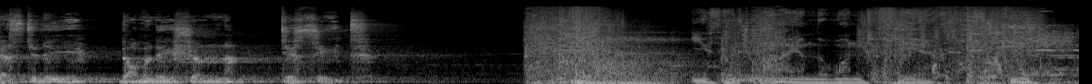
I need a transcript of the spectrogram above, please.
Destiny, domination, deceit. You think I am the one to fear?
